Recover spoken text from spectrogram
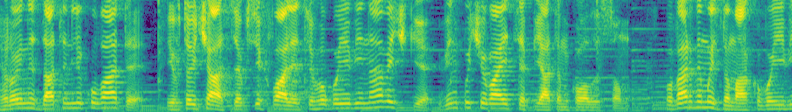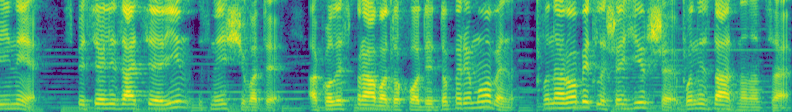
Герой не здатен лікувати. І в той час, як всі хвалять цього бойові навички, він почувається п'ятим колесом. Повернемось до макової війни. Спеціалізація Рін знищувати. А коли справа доходить до перемовин, вона робить лише гірше, бо не здатна на це.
